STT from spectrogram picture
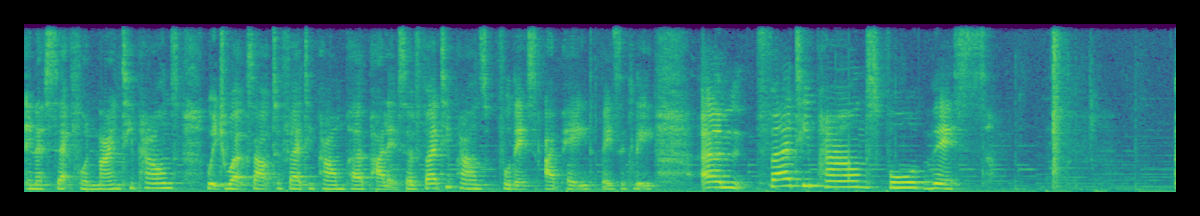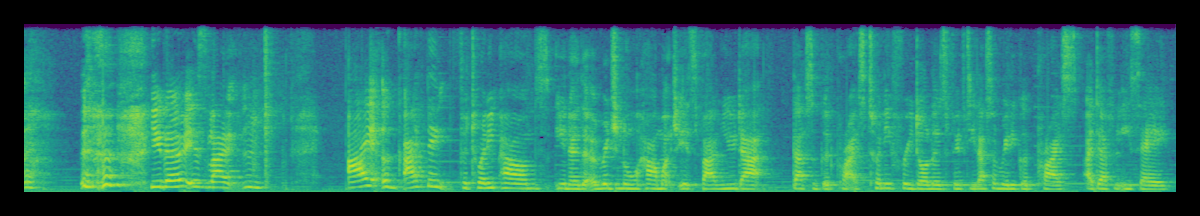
in a set for 90 pounds which works out to 30 pound per palette so 30 pounds for this I paid basically. Um 30 pounds for this. You know it's like mm, I I think for 20 pounds you know the original how much it's valued at that's a good price. $23.50 that's a really good price I definitely say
